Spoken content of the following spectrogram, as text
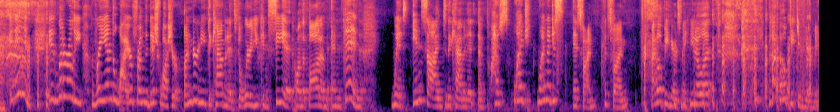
it is. It literally ran the wire from the dishwasher underneath the cabinets, but where you can see it on the bottom, and then went inside to the cabinet. And I was, why? Why not just? It's fine. It's fine. I hope he hears me. You know what? I hope he can hear me.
